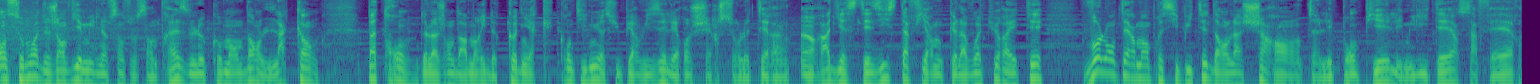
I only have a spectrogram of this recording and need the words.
En ce mois de janvier 1973, le commandant Lacan, patron de la gendarmerie de Cognac, continue à superviser les recherches sur le terrain. Un radiesthésiste affirme que la voiture a été volontairement précipitée dans la Charente. Les pompiers, les militaires s'affairent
